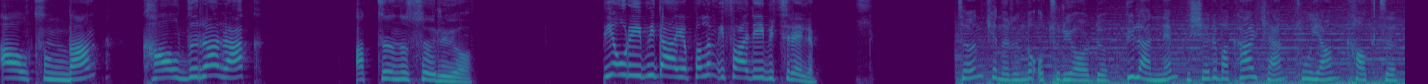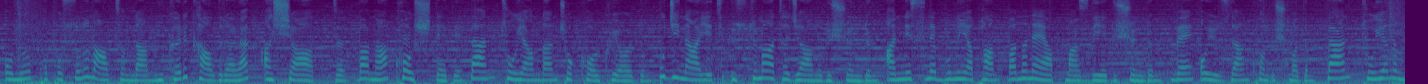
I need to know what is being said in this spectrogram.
altından kaldırarak attığını söylüyor. Bir orayı bir daha yapalım, ifadeyi bitirelim. Yatağın kenarında oturuyordu. Gül annem dışarı bakarken Tuğyan kalktı. Onu poposunun altından yukarı kaldırarak aşağı attı. Bana koş dedi. Ben Tuğyan'dan çok korkuyordum. Bu cinayeti üstüme atacağını düşündüm. Annesine bunu yapan bana ne yapmaz diye düşündüm ve o yüzden konuşmadım. Ben Tuğyan'ın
